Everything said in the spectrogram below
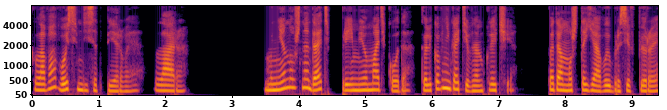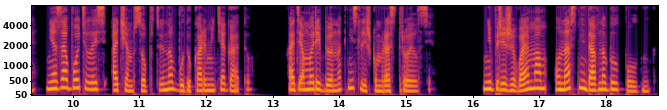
Глава 81. Лара. Мне нужно дать премию «Мать года», только в негативном ключе. Потому что я, выбросив пюре, не озаботилась, о чем, собственно, буду кормить Агату. Хотя мой ребенок не слишком расстроился. «Не переживай, мам, у нас недавно был полдник»,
